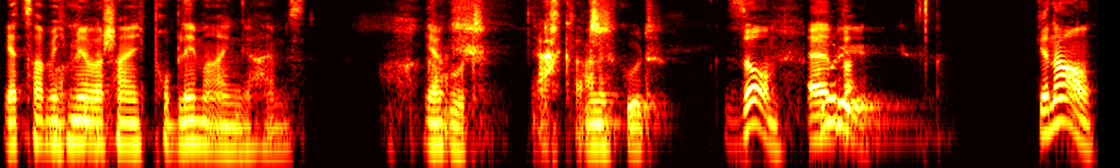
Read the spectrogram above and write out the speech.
Jetzt habe ich okay. mir wahrscheinlich Probleme eingeheimst. Ach, ja gut. Ach Quatsch. Alles gut. So. Äh, genau.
